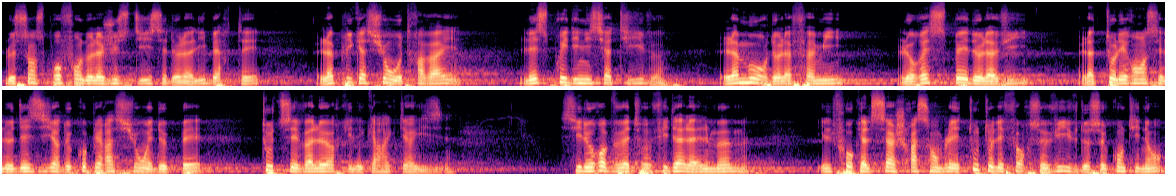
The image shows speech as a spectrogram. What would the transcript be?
le sens profond de la justice et de la liberté, l'application au travail, l'esprit d'initiative, l'amour de la famille, le respect de la vie, la tolérance et le désir de coopération et de paix, toutes ces valeurs qui les caractérisent. Si l'Europe veut être fidèle à elle-même, il faut qu'elle sache rassembler toutes les forces vives de ce continent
